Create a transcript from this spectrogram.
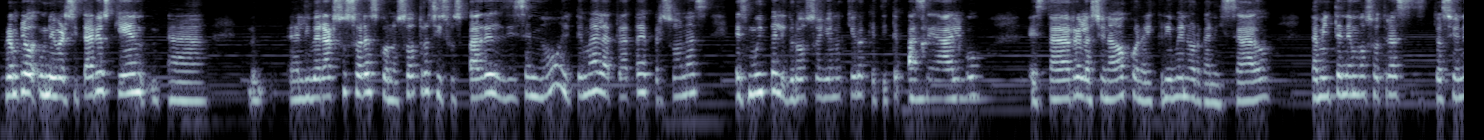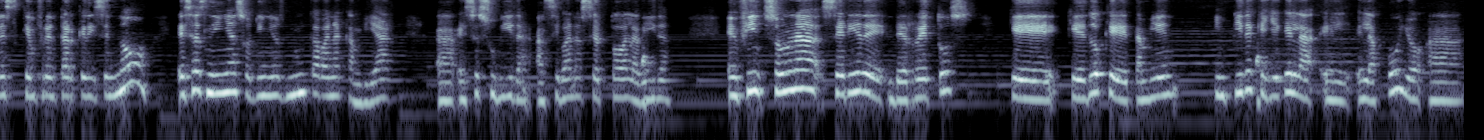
por ejemplo, universitarios quieren ah, liberar sus horas con nosotros y sus padres les dicen, no, el tema de la trata de personas es muy peligroso, yo no quiero que a ti te pase algo, está relacionado con el crimen organizado. También tenemos otras situaciones que enfrentar que dicen, no, esas niñas o niños nunca van a cambiar, uh, esa es su vida, así van a ser toda la vida. En fin, son una serie de, retos que, que, es lo que también impide que llegue el, apoyo a,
